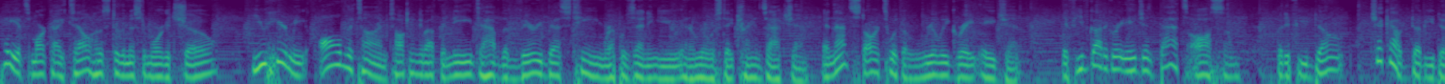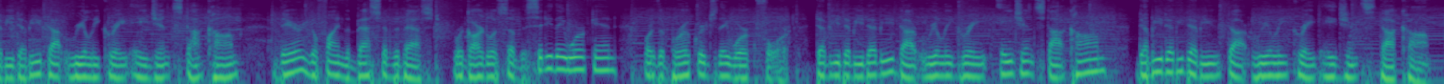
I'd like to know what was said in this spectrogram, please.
Hey, it's Mark Eitel, host of the Mr. Mortgage Show. You hear me all the time talking about the need to have the very best team representing you in a real estate transaction, and that starts with a really great agent. If you've got a great agent, that's awesome. But if you don't, check out www.reallygreatagents.com. There you'll find the best of the best, regardless of the city they work in or the brokerage they work for. www.reallygreatagents.com. www.reallygreatagents.com.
